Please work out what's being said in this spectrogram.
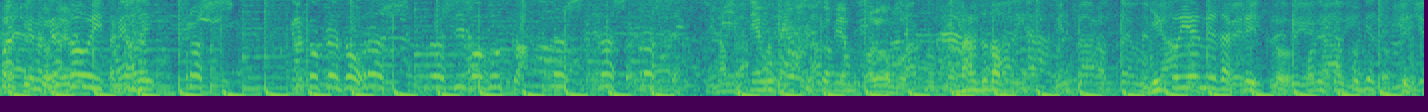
Patrzcie na te stoły i tak dalej. Proszę, Kako preso. proszę, proszę, Pobudka. proszę, proszę, proszę. Nic nie mówię, wszystko wiem o Lombo. Bardzo dobrze. Dziękujemy za wszystko. Powiedz tam kobietom, ty, ty,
